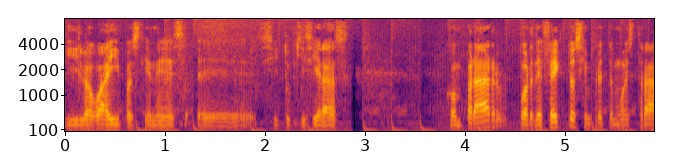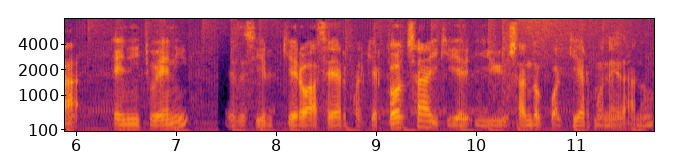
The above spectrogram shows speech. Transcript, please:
Y luego ahí pues tienes, eh, si tú quisieras comprar, por defecto siempre te muestra any to any, es decir, quiero hacer cualquier cosa y, y usando cualquier moneda, ¿no?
